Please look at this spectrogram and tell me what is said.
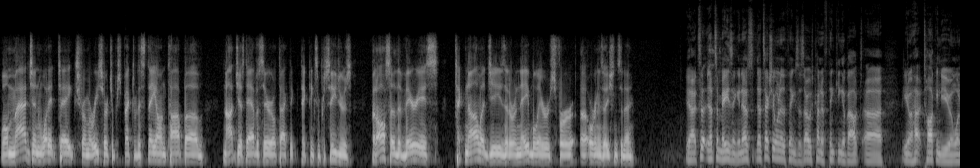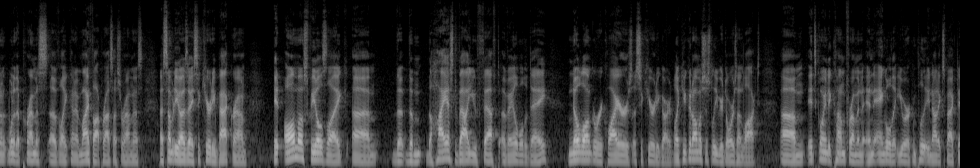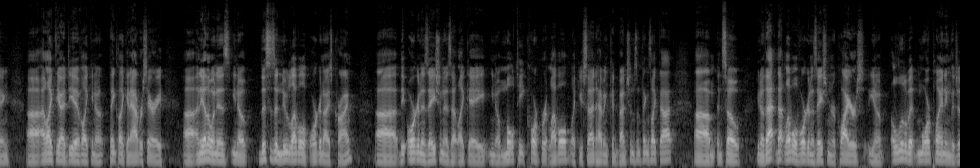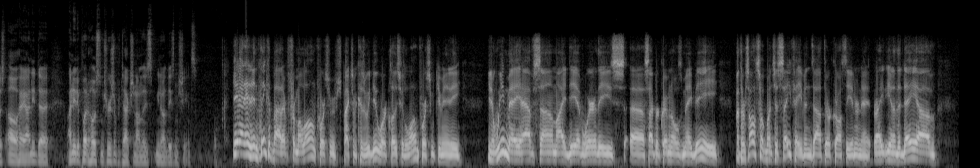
Well, imagine what it takes from a researcher perspective to stay on top of not just adversarial tactic, techniques and procedures, but also the various technologies that are enablers for uh, organizations today. Yeah, a, that's amazing, and that's that's actually one of the things as I was kind of thinking about, uh, you know, how, talking to you, and one of one of the premise of like kind of my thought process around this, as somebody who has a security background, it almost feels like um, the the the highest value theft available today no longer requires a security guard. Like you could almost just leave your doors unlocked. Um, it's going to come from an, an, angle that you are completely not expecting. Uh, I like the idea of like you know think like an adversary, uh, and the other one is you know this is a new level of organized crime. Uh, the organization is at like a you know multi corporate level, like you said, having conventions and things like that. Um, and so you know that that level of organization requires you know a little bit more planning than just oh hey I need to I need to put host intrusion protection on these you know these machines. Yeah, and, and think about it from a law enforcement perspective because we do work closely with the law enforcement community you know, we may have some idea of where these uh, cyber criminals may be, but there's also a bunch of safe havens out there across the internet, right? You know, the day of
